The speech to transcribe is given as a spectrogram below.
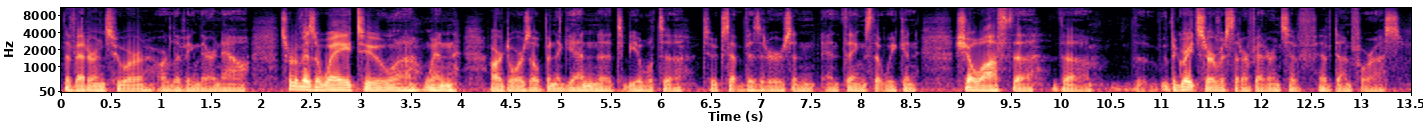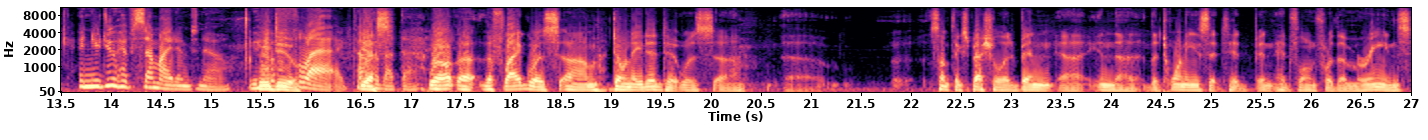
the veterans who are, are living there now, sort of as a way to uh, when our doors open again uh, to be able to to accept visitors and, and things that we can show off the, the, the, the great service that our veterans have, have done for us. And you do have some items now. You we have do. a flag. Talk yes. about that. Well, uh, the flag was um, donated. It was uh, uh, something special. It had been uh, in the, the 20s. It had been had flown for the Marines,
